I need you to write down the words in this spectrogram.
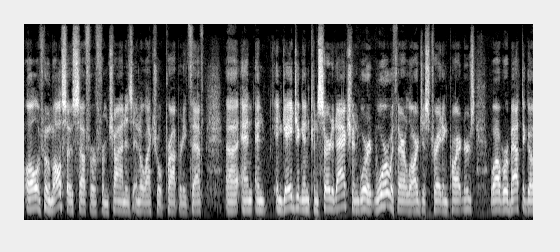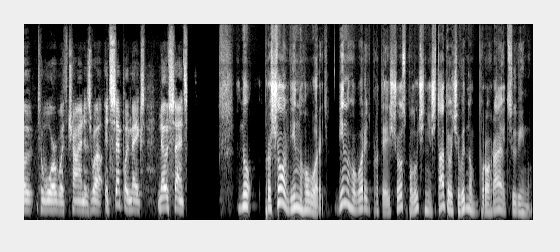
all of whom also suffer from China's intellectual property theft, uh, and, and engaging in concerted action. We're at war with our largest trading partners while we're about to go to war with China as well. It simply makes no sense. Ну про що він говорить? Він говорить про те, що Сполучені Штати очевидно програють цю війну.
